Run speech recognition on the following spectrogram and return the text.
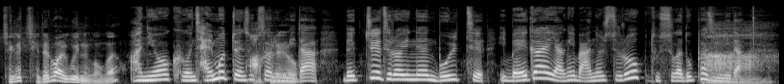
제가 제대로 알고 있는 건가요? 아니요, 그건 잘못된 아, 속설입니다. 맥주에 들어있는 몰트, 이 맥아의 양이 많을수록 도수가 높아집니다. 아.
